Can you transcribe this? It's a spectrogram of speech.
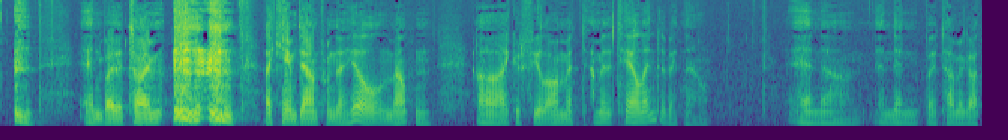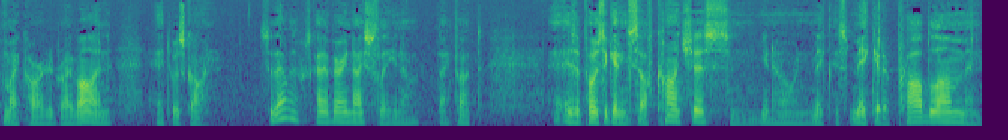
and by the time I came down from the hill, mountain, uh, I could feel oh, I'm at I'm at the tail end of it now, and uh, and then by the time I got my car to drive on, it was gone. So that was kind of very nicely, you know. I thought as opposed to getting self-conscious and you know and make this make it a problem and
